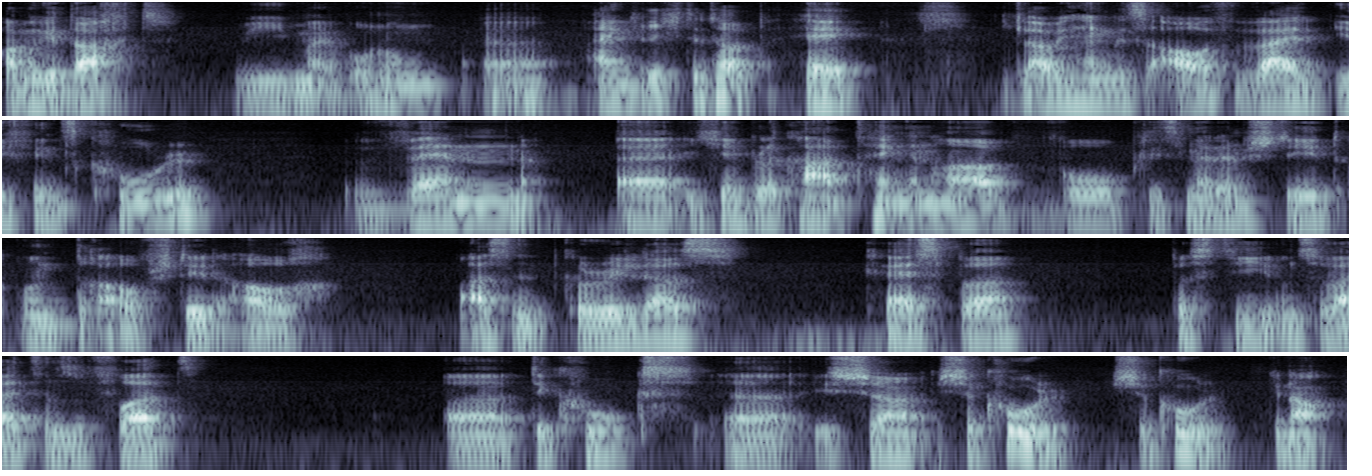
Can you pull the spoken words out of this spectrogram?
habe mir gedacht, wie ich meine Wohnung äh, eingerichtet habe, hey, ich glaube, ich hänge das auf, weil ich finde es cool, wenn äh, ich ein Plakat hängen habe, wo Please Madam steht und drauf steht auch, weiß nicht, Gorillas, Casper, Bastille und so weiter und so fort. Äh, The Cooks äh, ist, schon, ist schon cool, ist schon cool, genau.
